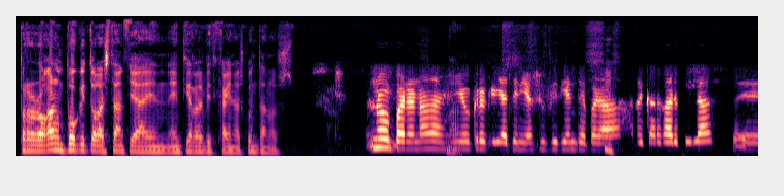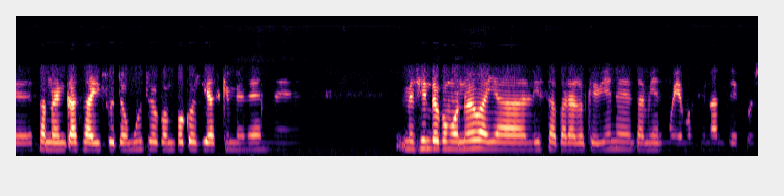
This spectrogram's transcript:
prorrogar un poquito la estancia en, tierras vizcaínas? Cuéntanos. No, para nada. Yo creo que ya tenía suficiente para recargar pilas. Eh, estando en casa disfruto mucho, con pocos días que me den. me siento como nueva, ya lista para lo que viene. También muy emocionante pues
